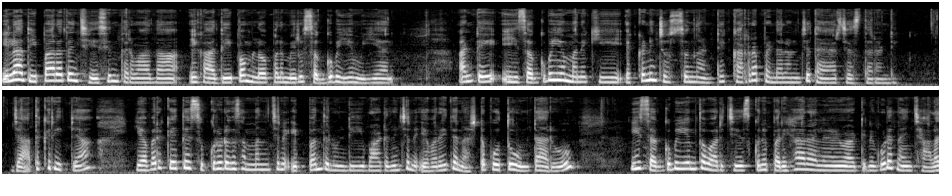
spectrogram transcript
ఇలా దీపారాధన చేసిన తర్వాత ఇక ఆ దీపం లోపల మీరు సగ్గుబియ్యం వేయాలి అంటే ఈ సగ్గుబియ్యం మనకి ఎక్కడి నుంచి వస్తుందంటే కర్ర పెండల నుంచి తయారు చేస్తారండి. జాతకరీత్యా ఎవరికైతే శుక్రుడికి సంబంధించిన ఇబ్బందులు ఉండి వాటి నుంచి ఎవరైతే నష్టపోతూ ఉంటారో ఈ సగ్గుబియ్యంతో వారు చేసుకునే పరిహారాలు వాటిని కూడా నేను చాలా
